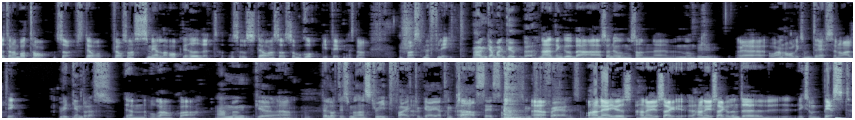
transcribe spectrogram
Utan han bara tar så, står, får sådana smällar rakt i huvudet. Och så står han så som Rocky typ nästan. Fast med flit. En gammal gubbe. Nej, inte en gubbe, alltså en ung sån uh, munk. Eh, och han har liksom dressen och allting. Vilken dress. Den orangea. Ja, munk... eh, Det låter ju som en sån här street fighter grej Att han klär sig som, som kliché liksom. Och han är ju, han är ju, säkert, han är ju säkert inte liksom bäst.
